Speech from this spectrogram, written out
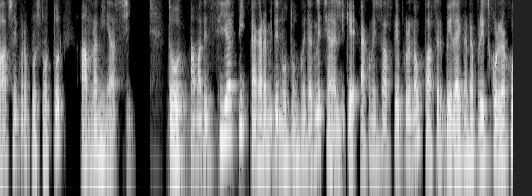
বাছাই করা প্রশ্ন উত্তর আমরা নিয়ে আসছি। তো আমাদের সিআরপি একাডেমিতে নতুন হয়ে থাকলে চ্যানেলটিকে এখনই সাবস্ক্রাইব করে নাও, পাশের বেল আইকনটা প্রেস করে রাখো।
